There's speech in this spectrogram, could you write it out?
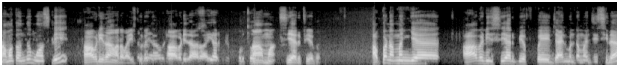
நமக்கு வந்து மோஸ்ட்லி ஆவடி தான் வர வாய்ப்பு இருக்குது ஆவடி தான் வர வாய்ப்பு ஆமாம் சிஆர்பிஎஃப் அப்போ நம்ம இங்கே ஆவடி சிஆர்பிஎஃப் போய் ஜாயின் பண்ணிட்டோம்னா ஜிசியில்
